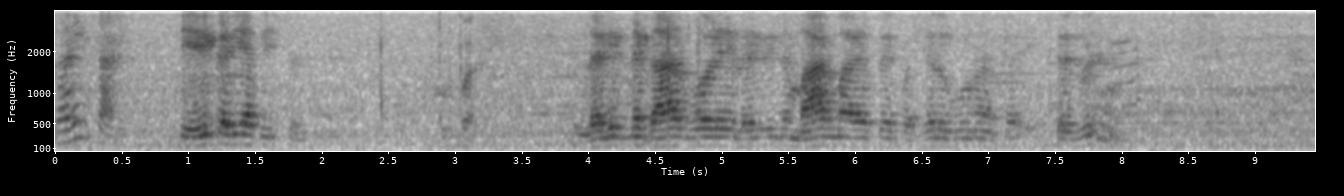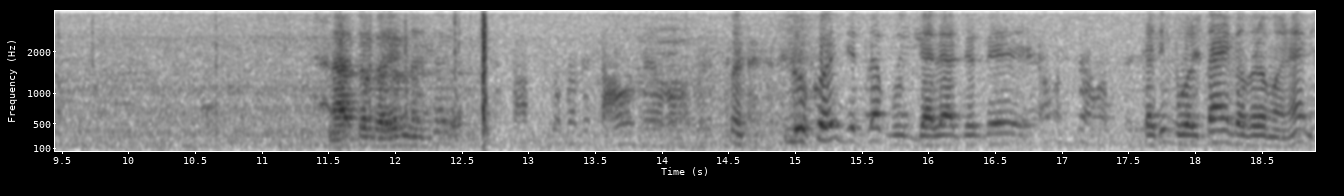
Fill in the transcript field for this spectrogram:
ઘણી સારી. એવી કરી આપીશ. લલિત ને ગાળ પડે લલિત ને માર મારે તો પછેલું ગુણ થાય. નાસ્તો કર્યો નથી. લોકો જેટલા ભૂત ગાલ્યા છે તે કદી બોલતા ગભરામણ હે ને?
